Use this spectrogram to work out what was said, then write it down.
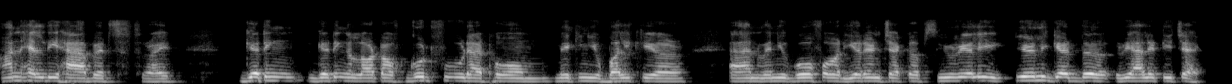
unhealthy habits, right? Getting getting a lot of good food at home, making you bulkier, and when you go for year-end checkups you really really get the reality check.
